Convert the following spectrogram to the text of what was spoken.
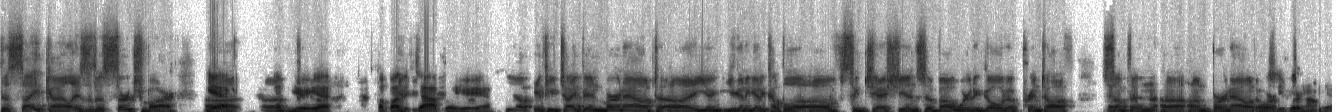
the site, Kyle, is the search bar. Yeah, uh, up here, yeah up on the top right here. Yeah. Yeah. If you type in burnout, uh, you're, you're going to get a couple of, of, suggestions about where to go to print off something uh, on burnout or burnout. Yeah.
